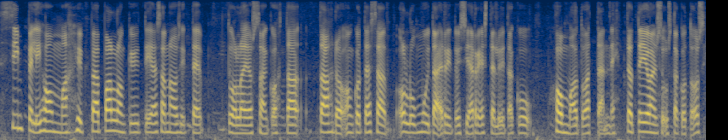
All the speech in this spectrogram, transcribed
simppeli homma. Hyppää pallon kyytiin ja sanoo sitten tuolla jossain kohtaa tahdo. Onko tässä ollut muita erityisjärjestelyitä kuin hommautua tänne? Te olette Joensuusta kotosi.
